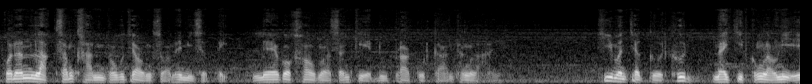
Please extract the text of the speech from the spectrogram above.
เพราะนั้นหลักสำคัญพระพุทธเจ้าสอนให้มีสติ แล้วก็เข้ามาสังเกตดูปรากฏการณ์ทั้งหลาย ที่มันจะเกิดขึ้นในจิตของเรานี่เอ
